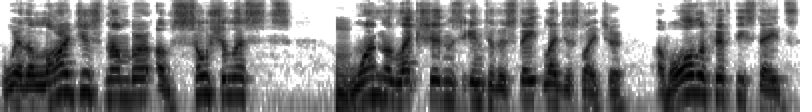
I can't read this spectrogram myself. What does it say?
where the largest number of socialists hmm. won elections into the state legislature of all the 50 states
